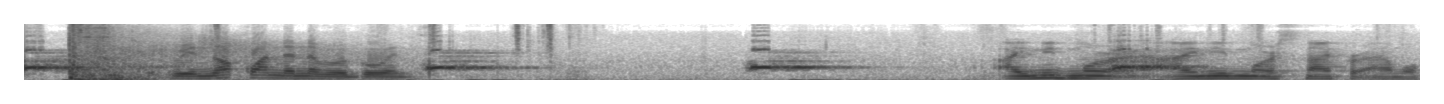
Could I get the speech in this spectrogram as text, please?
If we knock one then we'll go in. I need more. I need more sniper ammo.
